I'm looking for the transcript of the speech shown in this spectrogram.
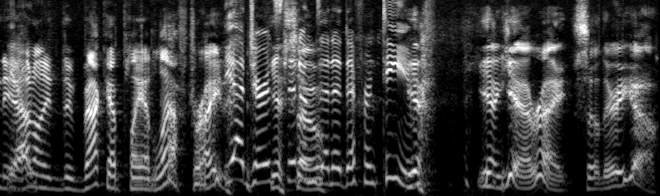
yeah, I don't. The backup plan left, right? Yeah, Jarrett yeah, Stidham's so, in a different team. Yeah. Yeah, yeah, right. So there you go.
